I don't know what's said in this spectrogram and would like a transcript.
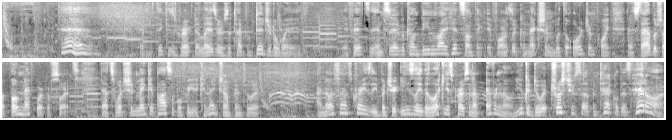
if the thinking is correct, a laser is a type of digital wave. If its an incident becomes beam light hits something, it forms a connection with the origin point and establish a phone network of sorts. That's what should make it possible for you to connect jump into it. I know it sounds crazy, but you're easily the luckiest person I've ever known. You could do it. Trust yourself and tackle this head on.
